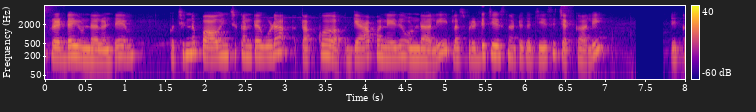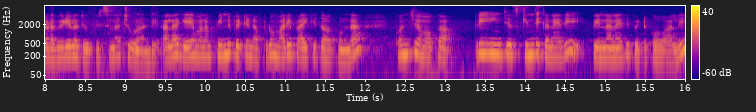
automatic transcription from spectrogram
స్ప్రెడ్ అయి ఉండాలంటే ఒక చిన్న పావు ఇంచు కంటే కూడా తక్కువ గ్యాప్ అనేది ఉండాలి. ఇట్లా స్ప్రెడ్ చేసినట్టుగా చేసి చెక్కాలి. ఇక్కడ వీడియోలో చూపిస్తున్నా చూడండి. అలాగే మనం పిన్ను పెట్టినప్పుడు మరీ పైకి కాకుండా కొంచెం ఒక త్రీ ఇంచెస్ కిందికి అనేది పిన్ అనేది పెట్టుకోవాలి.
